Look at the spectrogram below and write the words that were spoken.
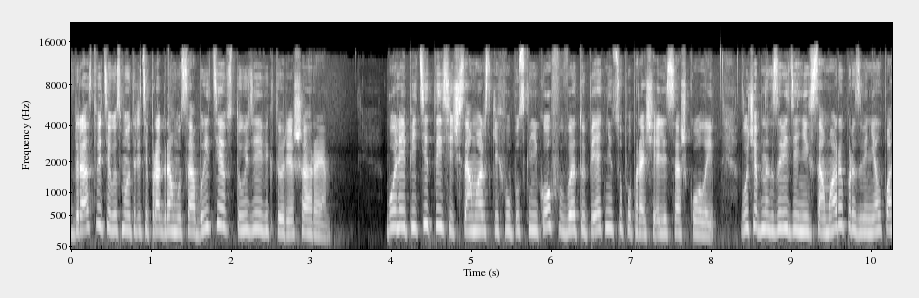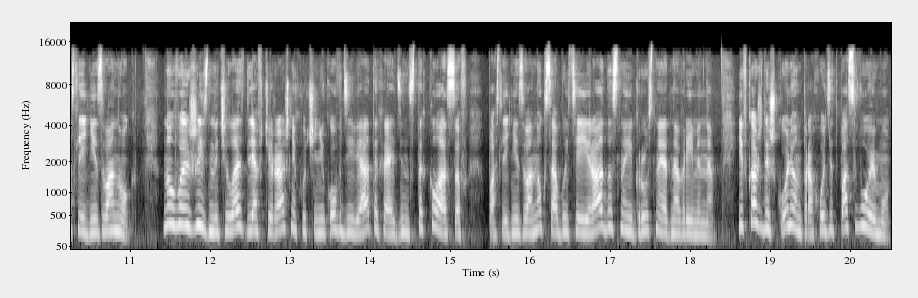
Здравствуйте, вы смотрите программу «События» в студии Виктория Шаре. Более пяти тысяч самарских выпускников в эту пятницу попрощались со школой. В учебных заведениях Самары прозвенел последний звонок. Новая жизнь началась для вчерашних учеников 9 и 11 классов. Последний звонок – событие и радостное, и грустное одновременно. И в каждой школе он проходит по-своему.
